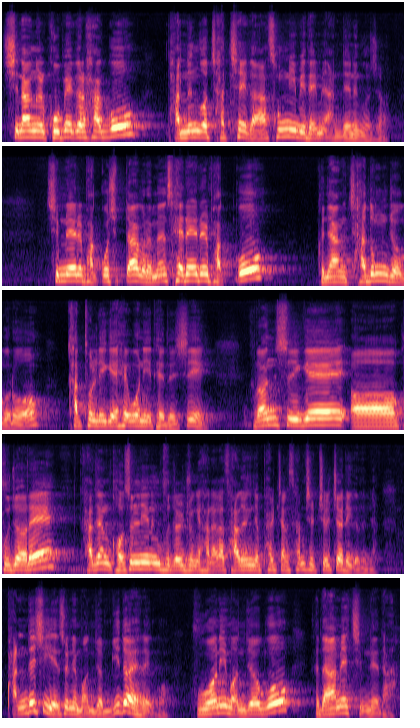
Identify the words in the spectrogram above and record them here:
신앙을 고백을 하고 받는 것 자체가 성립이 되면 안 되는 거죠. 침례를 받고 싶다 그러면 세례를 받고 그냥 자동적으로 가톨릭의 회원이 되듯이 그런 식의 어, 구절에 가장 거슬리는 구절 중에 하나가 사도행전 8장 37절이거든요. 반드시 예수님 먼저 믿어야 되고 구원이 먼저고 그 다음에 침례다.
